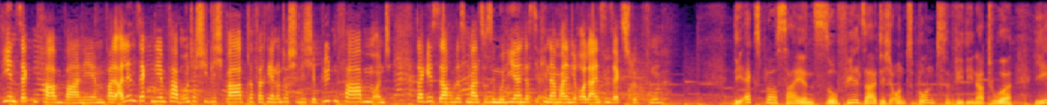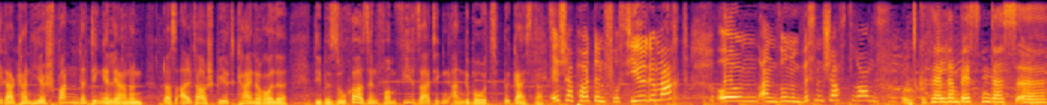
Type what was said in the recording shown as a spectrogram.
wie Insektenfarben wahrnehmen, weil alle Insektennebenfarben unterschiedlich war, präferieren unterschiedliche Blütenfarben und da geht es darum, das mal zu simulieren, dass die Kinder mal in die Rolle eines Insekts schlüpfen. Die Explore Science, so vielseitig und bunt wie die Natur. Jeder kann hier spannende Dinge lernen. Das Alter spielt keine Rolle. Die Besucher sind vom vielseitigen Angebot begeistert. Ich habe heute ein Fossil gemacht und an so einem Wissenschaftsraum. Uns gefällt am besten, dass äh,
